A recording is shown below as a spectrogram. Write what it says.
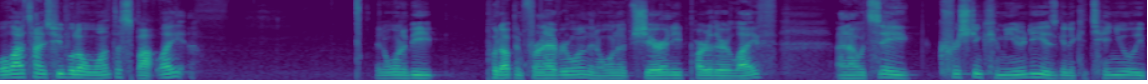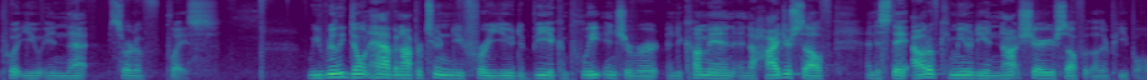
Well, a lot of times people don't want the spotlight. They don't want to be put up in front of everyone. They don't want to share any part of their life. And I would say Christian community is going to continually put you in that sort of place. We really don't have an opportunity for you to be a complete introvert and to come in and to hide yourself and to stay out of community and not share yourself with other people.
